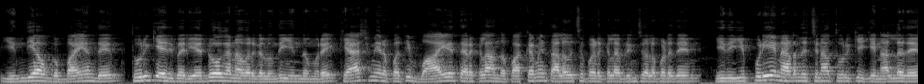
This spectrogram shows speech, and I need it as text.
இந்தியாவுக்கு பயந்து துருக்கி அதிபர் எர்டோகன் அவர்கள் வந்து இந்த முறை காஷ்மீரை பத்தி வாயை திறக்கலாம் அந்த பக்கமே தலை வச்சு படுக்கல அப்படின்னு சொல்லப்படுது. இது இப்படியே நடந்துச்சுன்னா துருக்கிக்கு நல்லது.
